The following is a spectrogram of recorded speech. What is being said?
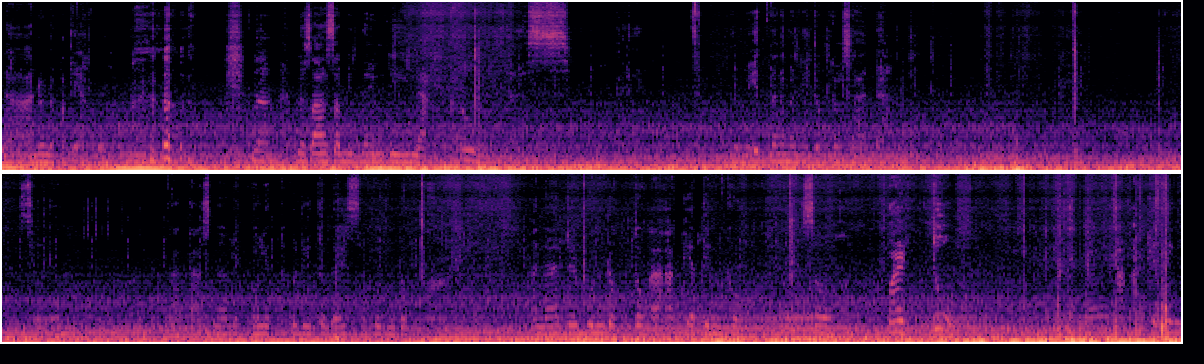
na ano na pati ako na nasasamid na yung dila oh my maliit na naman dito ang kalsada. So, tataas na ulit ako dito guys sa bundok. Another bundok tong aakyatin ko. So, part 2 ng aakyatin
